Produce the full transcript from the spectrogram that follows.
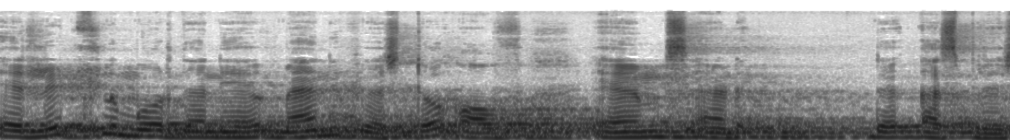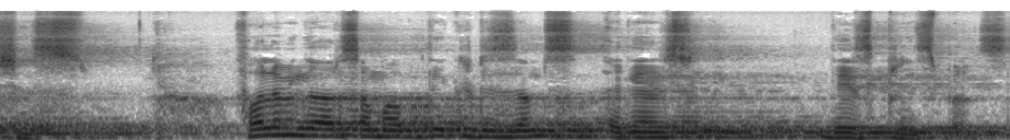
A little more than a manifesto of aims and aspirations. Following are some of the criticisms against these principles.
